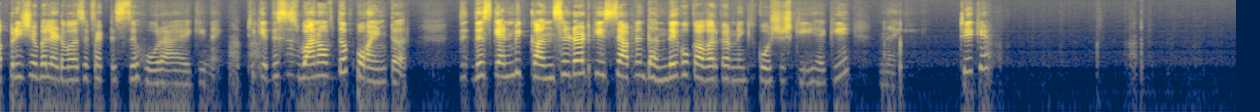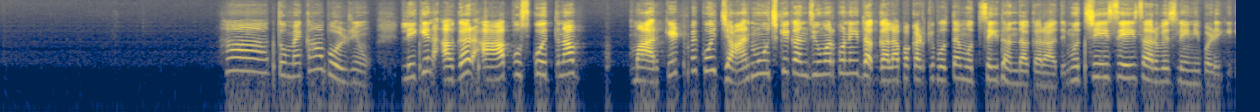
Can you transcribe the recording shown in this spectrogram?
अप्रिशिएबल एडवर्स इफ़ेक्ट इससे हो रहा है कि नहीं। ठीक है this is one of the pointer this can be considered कि इससे आपने धंधे को कवर करने की कोशिश की है कि नहीं। ठीक है? हाँ तो मैं कहा बोल रही हूँ? लेकिन अगर आप उसको इतना मार्केट में कोई जानबूझ के कंज्यूमर को नहीं गला पकड़ के बोलता है, मुझसे ही धंधा करा दे, मुझसे ही से ही सर्विस लेनी पड़ेगी।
